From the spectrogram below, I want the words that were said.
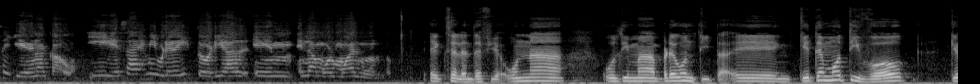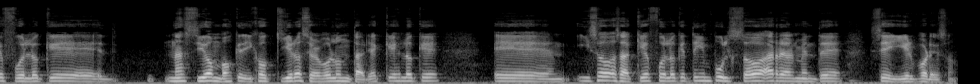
se lleven a cabo. Y esa es mi breve historia en El amor mueve al mundo. Excelente, Fio. Una última preguntita. Eh, ¿Qué te motivó? ¿Qué fue lo que nació en vos que dijo quiero ser voluntaria? ¿Qué es lo que eh, hizo? O sea, ¿qué fue lo que te impulsó a realmente seguir por eso?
